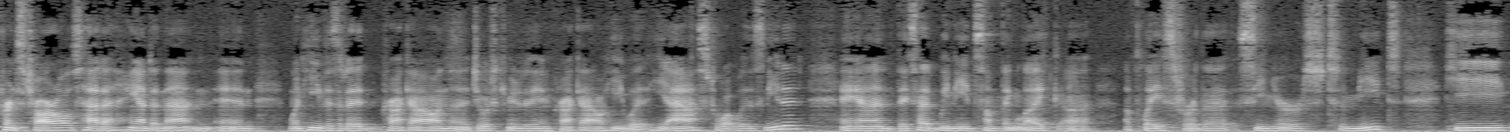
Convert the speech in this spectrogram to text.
Prince Charles had a hand in that, and, and when he visited Krakow and the Jewish community in Krakow, he w- he asked what was needed, and they said we need something like uh, a place for the seniors to meet. He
